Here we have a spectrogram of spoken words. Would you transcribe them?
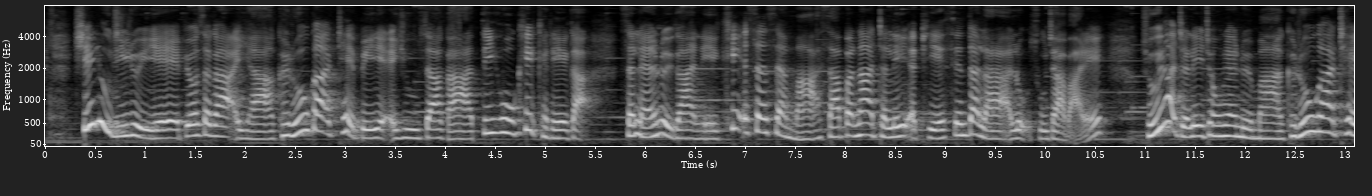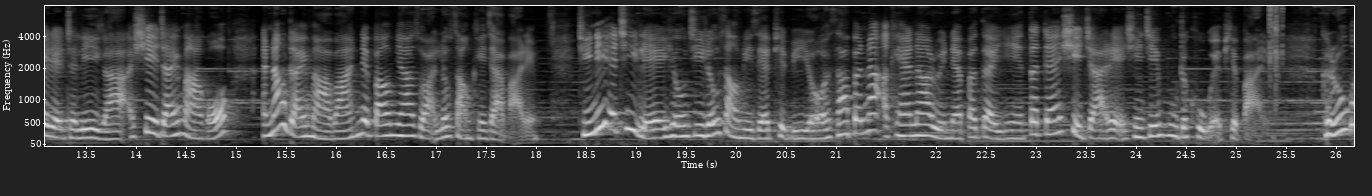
။ရှေးလူကြီးတွေရဲ့ပြောစကားအရာကရိုးကထည့်ပေးတဲ့အယူဆကတီဟိုခစ်ကလေးက ဇလန်းတွေကနေခေတ်အဆက်ဆက်မှာဇာပနာဒလေးအဖြစ်ဆင်းသက်လာတာလို့ဆိုကြပါတယ်။ရိုးရဒလေးထုံးတဲ့တွေမှာကရိုးကထဲ့တဲ့ဒလေးကအရှေ့တိုင်းမှာကောအနောက်တိုင်းမှာပါနှစ်ပေါင်းများစွာလှုပ်ဆောင်ခဲ့ကြပါတယ်။ဒီနေ့အထိလည်းယုံကြည်လှုပ်ဆောင်နေစေဖြစ်ပြီးတော့ဇာပနာအခမ်းအနားတွေနဲ့ပတ်သက်ရင်တက်တန်းရှည်ကြတဲ့ယဉ်ကျေးမှုတစ်ခုပဲဖြစ်ပါတယ်။ကရိုးက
